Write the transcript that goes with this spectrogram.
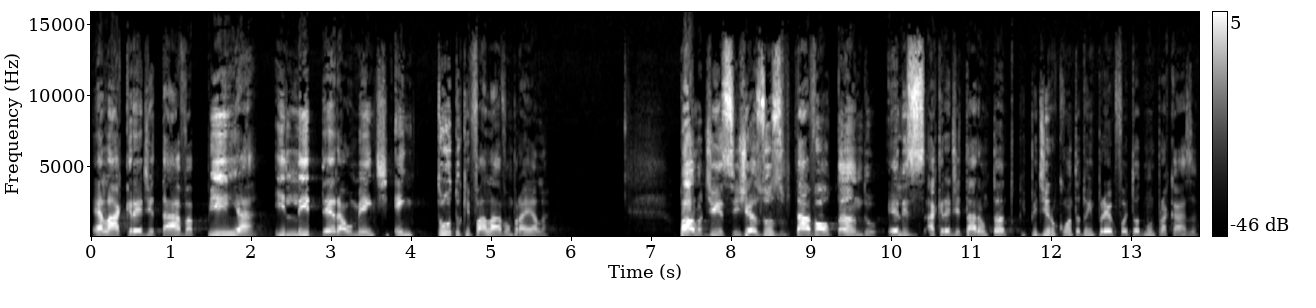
Ela acreditava pia e literalmente em tudo que falavam para ela. Paulo disse: Jesus está voltando. Eles acreditaram tanto que pediram conta do emprego, foi todo mundo para casa.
